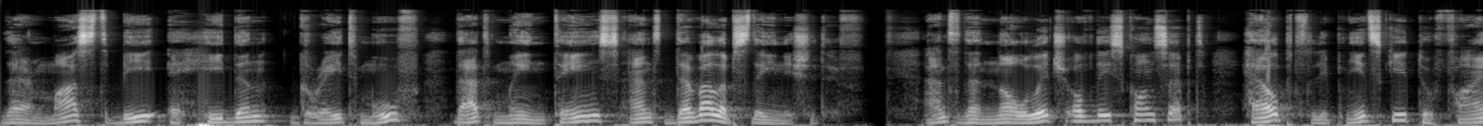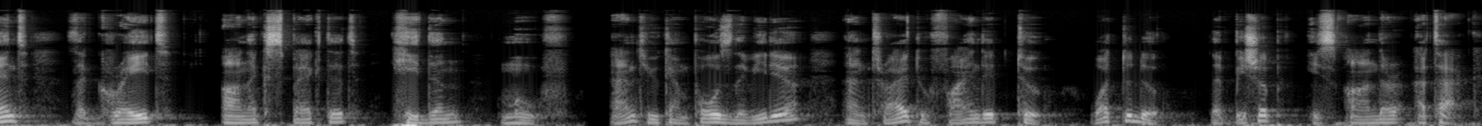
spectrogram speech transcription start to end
there must be a hidden great move that maintains and develops the initiative. And the knowledge of this concept helped Lipnitsky to find the great unexpected hidden move. And you can pause the video and try to find it too. What to do? The bishop is under attack.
